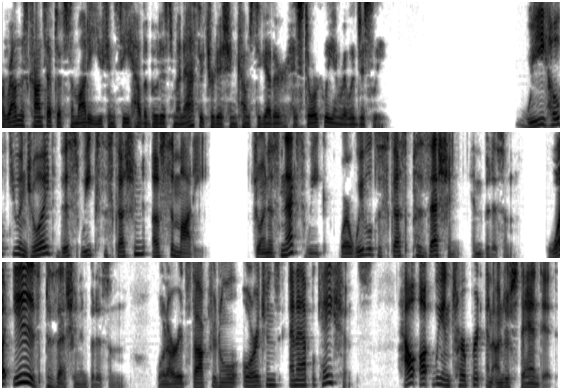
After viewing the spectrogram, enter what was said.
Around this concept of samadhi, you can see how the Buddhist monastic tradition comes together historically and religiously. We hoped you enjoyed this week's discussion of samadhi. Join us next week where we will discuss possession in Buddhism. What is possession in Buddhism? What are its doctrinal origins and applications? How ought we interpret and understand it?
